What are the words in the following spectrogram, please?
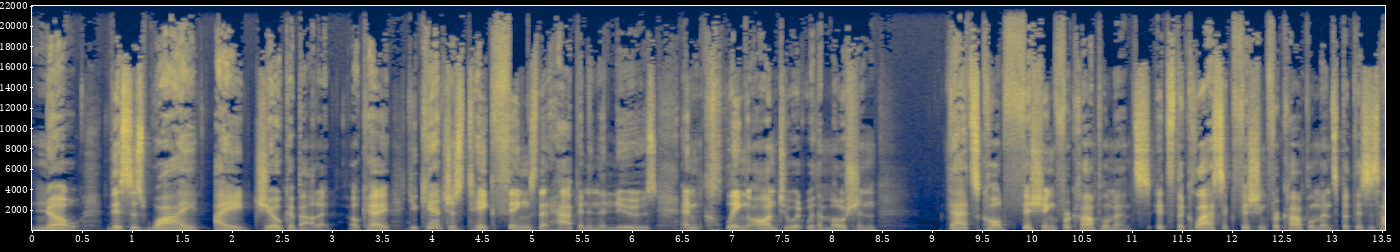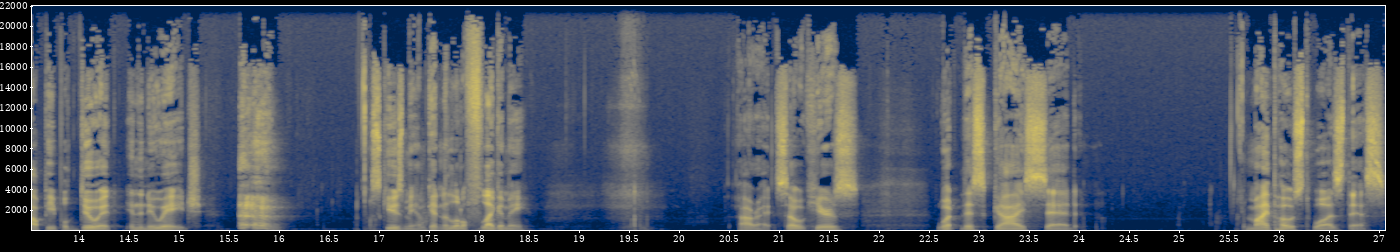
No, this is why I joke about it, okay? You can't just take things that happen in the news and cling onto it with emotion. That's called fishing for compliments. It's the classic fishing for compliments, but this is how people do it in the new age. Excuse me, I'm getting a little phlegmy. All right, so here's what this guy said. My post was this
